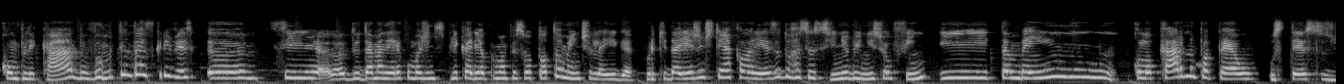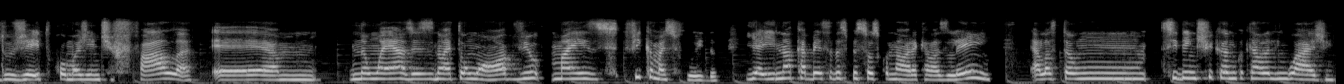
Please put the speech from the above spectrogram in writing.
complicado, vamos tentar escrever uh, se, uh, da maneira como a gente explicaria para uma pessoa totalmente leiga. Porque daí a gente tem a clareza do raciocínio do início ao fim e também colocar no papel os textos do jeito como a gente fala é. Um, não é, às vezes não é tão óbvio, mas fica mais fluido. E aí, na cabeça das pessoas, na hora que elas leem, elas estão se identificando com aquela linguagem.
